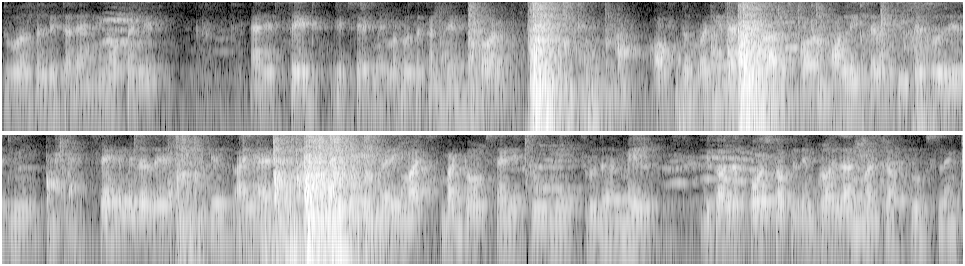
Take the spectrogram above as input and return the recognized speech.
towards the letter and he opened it. And it said it said me what was the content. God of the money that i asked for only 70 pesos reached me. Send me the rest since i had it very much but don't send it to me through the mail because the post office employees are a bunch of crooks like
